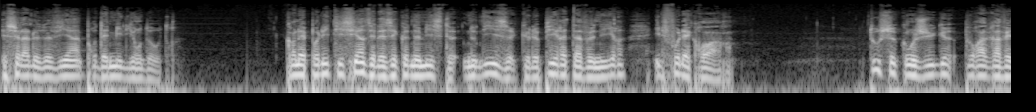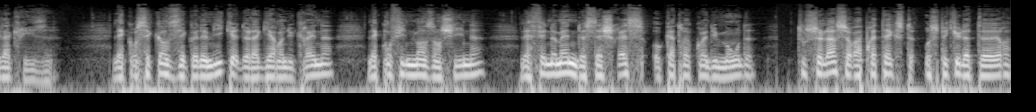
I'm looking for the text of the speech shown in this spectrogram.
et cela le devient pour des millions d'autres. Quand les politiciens et les économistes nous disent que le pire est à venir, il faut les croire. Tout se conjugue pour aggraver la crise. Les conséquences économiques de la guerre en Ukraine, les confinements en Chine, les phénomènes de sécheresse aux quatre coins du monde, tout cela sera prétexte aux spéculateurs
